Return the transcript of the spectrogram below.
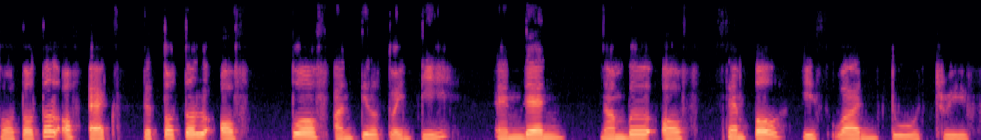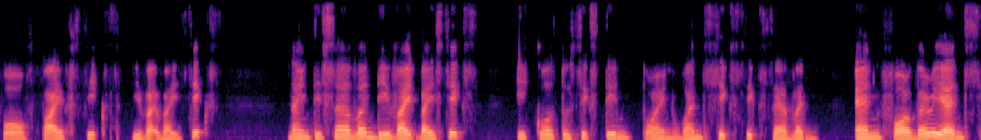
So total of x, the total of 12 until 20 and then number of sample is 1, 2, 3, 4, 5, 6 divided by 6 97 divided by 6 equal to 16.1667. And for variance,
